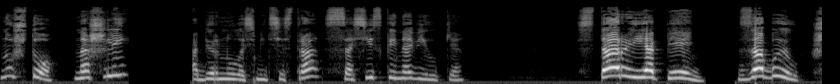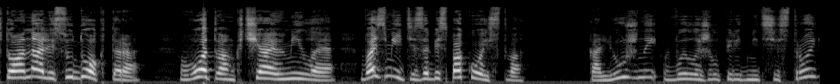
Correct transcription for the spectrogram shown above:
«Ну что, нашли?» – обернулась медсестра с сосиской на вилке. «Старый я пень! Забыл, что анализ у доктора! Вот вам к чаю, милая! Возьмите за беспокойство!» Калюжный выложил перед медсестрой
